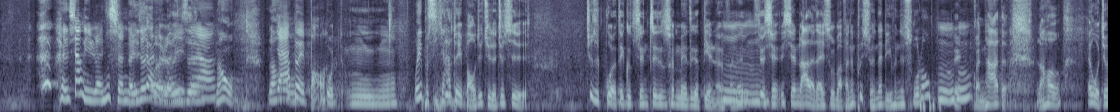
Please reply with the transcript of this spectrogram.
很像你人生的，很像我的人生。啊、然后，然后押对宝，我嗯，我也不是押对宝，我就觉得就是。就是过了这个村这个村没有这个店了，反正就先先拉了再说吧，反正不喜欢再离婚再说喽，嗯、对，管他的。然后，哎，我就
